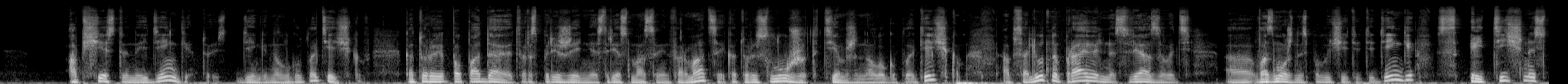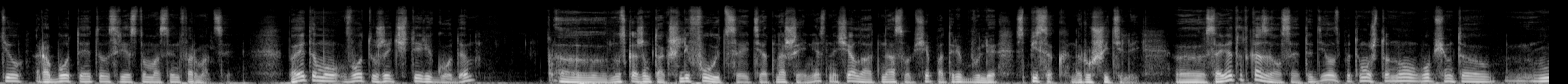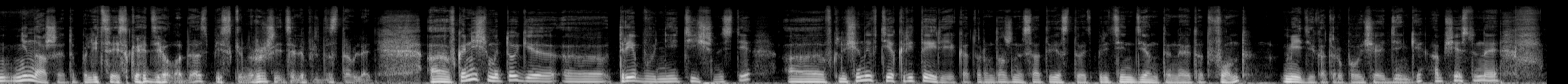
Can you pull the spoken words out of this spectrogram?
общественные деньги, то есть деньги налогоплательщиков, которые попадают в распоряжение средств массовой информации, которые служат тем же налогоплательщикам, абсолютно правильно связывать э, возможность получить эти деньги с этичностью работы этого средства массовой информации. Поэтому вот уже 4 года ну, скажем так, шлифуются эти отношения. Сначала от нас вообще потребовали список нарушителей. Э, совет отказался это делать, потому что, ну, в общем-то, не наше это полицейское дело, да, списки нарушителей предоставлять. А в конечном итоге э, требования этичности включены в те критерии, которым должны соответствовать претенденты на этот фонд, медиа, который получает деньги общественные,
